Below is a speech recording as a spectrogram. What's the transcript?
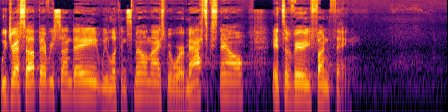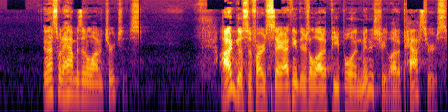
We dress up every Sunday. We look and smell nice. We wear masks now. It's a very fun thing. And that's what happens in a lot of churches. I'd go so far as to say I think there's a lot of people in ministry, a lot of pastors,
